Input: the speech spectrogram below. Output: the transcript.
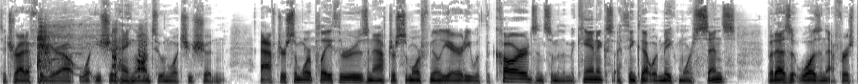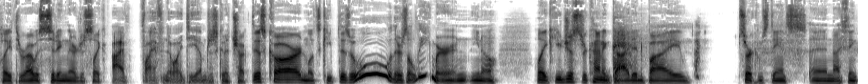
to try to figure out what you should hang on to and what you shouldn't. After some more playthroughs and after some more familiarity with the cards and some of the mechanics, I think that would make more sense. But as it was in that first playthrough, I was sitting there just like, I've, I have no idea. I'm just going to chuck this card and let's keep this. Ooh, there's a lemur. And, you know, like you just are kind of guided by circumstance. And I think,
